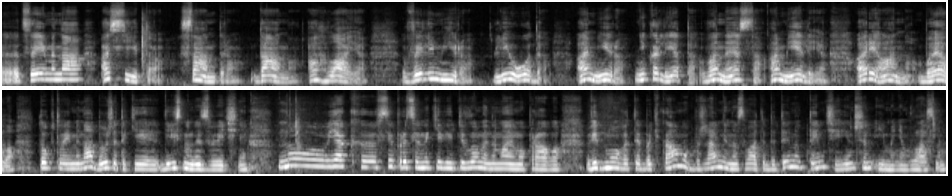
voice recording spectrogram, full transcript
Е, Це імена Асіта, Сандра, Дана, Аглая, Веліміра, Ліода, Аміра, Нікалета, Ванеса, Амелія, Аріанна, Бела. Тобто імена дуже такі дійсно незвичні. Ну, як всі працівники відділу, ми не маємо права відмовити батькам у бажанні назвати дитину тим чи іншим іменем власним.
